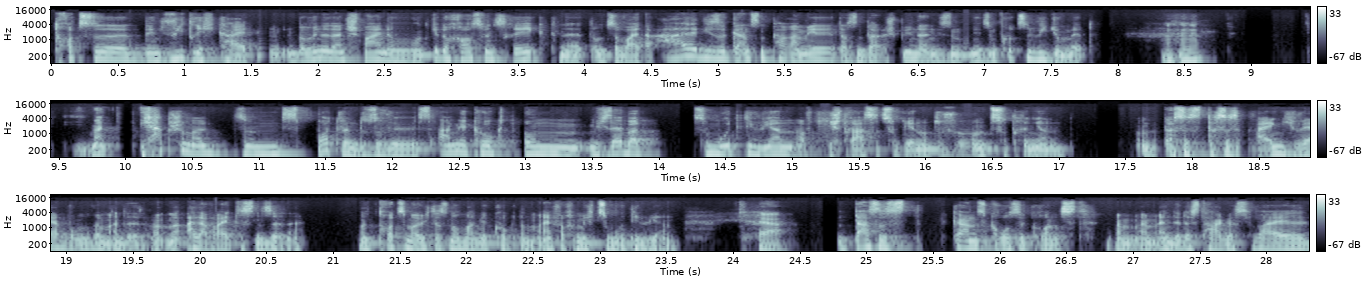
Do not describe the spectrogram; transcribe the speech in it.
trotz den Widrigkeiten, überwinde deinen Schweinehund, geh doch raus, wenn es regnet und so weiter. All diese ganzen Parameter sind da, spielen da in diesem, in diesem kurzen Video mit. Mhm ich, mein, ich habe schon mal so einen Spot, wenn du so willst, angeguckt, um mich selber zu motivieren, auf die Straße zu gehen und, und zu trainieren. Und das ist, das ist eigentlich Werbung, wenn man das, im allerweitesten Sinne. Und trotzdem habe ich das nochmal geguckt, um einfach mich zu motivieren. Ja. Und das ist ganz große Kunst am, am, Ende des Tages, weil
